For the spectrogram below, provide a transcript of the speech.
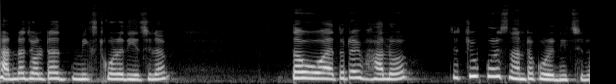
ঠান্ডা জলটা মিক্সড করে দিয়েছিলাম। তা ও এতটাই ভালো যে চুপ করে স্নানটা করে নিচ্ছিল।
